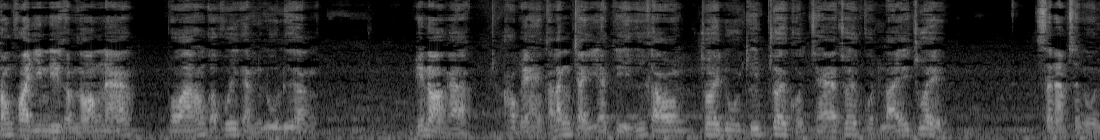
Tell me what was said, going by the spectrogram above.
ต้องคอยยินดีกับน้องนะ เพราะว่าเขากับคุยกันรู้เรื่อง พี่น้องครัเขาไปให้กำลังใจยากีคือเขาช่วยดูคลิป ช่วยกดแชร์ ช่วยกดไลค์ช่วยสนับสนุน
